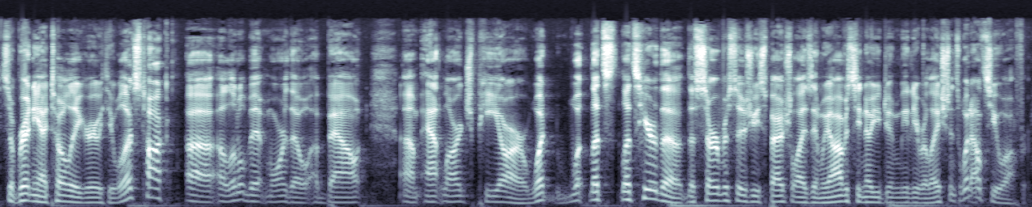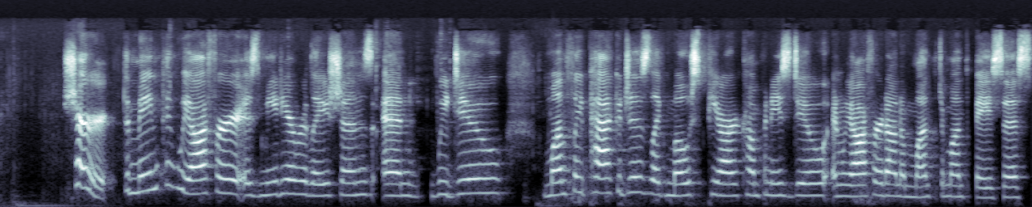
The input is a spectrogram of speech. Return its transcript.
So, Brittany, I totally agree with you. Well, let's talk uh, a little bit more though about um, at large PR. What what let's let's hear the the services you specialize in. We obviously know you do media relations. What else do you offer? Sure. The main thing we offer is media relations, and we do monthly packages like most PR companies do, and we offer it on a month to month basis.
